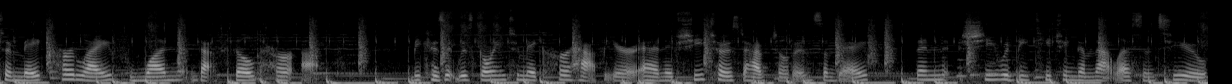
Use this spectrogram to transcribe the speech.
to make her life one that filled her up because it was going to make her happier. And if she chose to have children someday, then she would be teaching them that lesson too.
